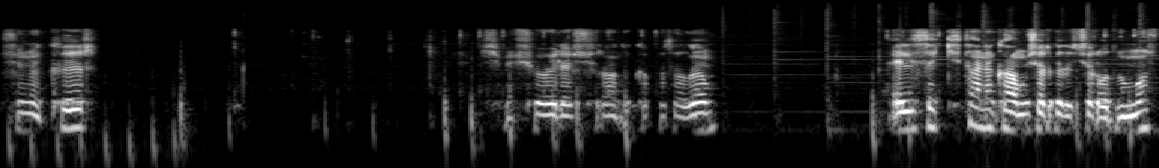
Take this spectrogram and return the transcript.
Şunu kır. Şimdi şöyle şuranı kapatalım. 58 tane kalmış arkadaşlar odunumuz.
